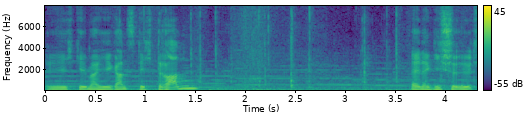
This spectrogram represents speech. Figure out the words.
Ich gehe mal hier ganz dicht dran. Energieschild.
